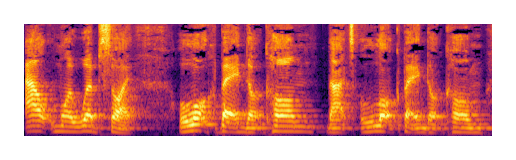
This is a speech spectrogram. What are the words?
out my website, lockbetting.com. That's lockbetting.com,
